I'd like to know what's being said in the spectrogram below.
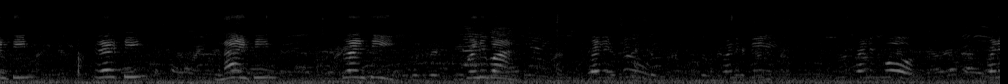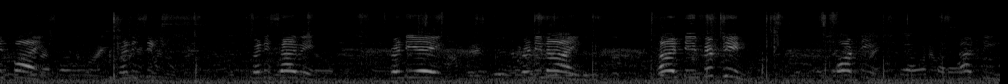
18, 19, 20, 21, 22, 23, 24, 25, 26, 27, 28, 29, 30, 15, 14, 13,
